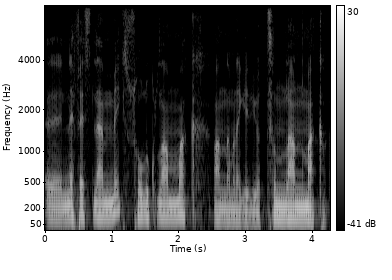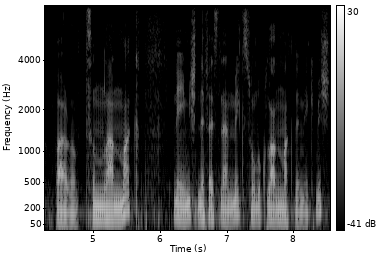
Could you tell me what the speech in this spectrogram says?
e, nefeslenmek, soluklanmak anlamına geliyor. Tınlanmak, pardon, tınlanmak neymiş? Nefeslenmek, soluklanmak demekmiş.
